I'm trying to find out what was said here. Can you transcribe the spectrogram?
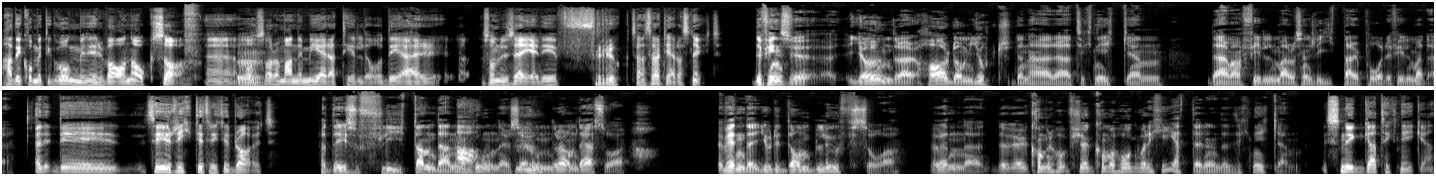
hade kommit igång med Nirvana också. Eh, Mm. Och så har de animerat till det och det är, som du säger, det är fruktansvärt jävla snyggt. Det finns ju, jag undrar, har de gjort den här eh, tekniken där man filmar och sen ritar på det filmade. Ja, det, det ser ju riktigt, riktigt bra ut. För att det är ju så flytande animationer så jag Mm. undrar om det är så. Jag vet inte, gjorde Don Bluth så? Jag vet inte. Jag kommer ihåg, försöker komma ihåg vad det heter, den där tekniken. Snygga tekniken.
